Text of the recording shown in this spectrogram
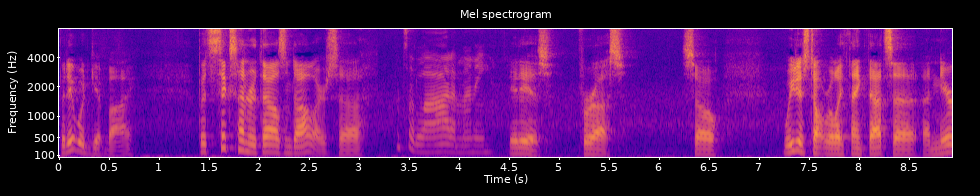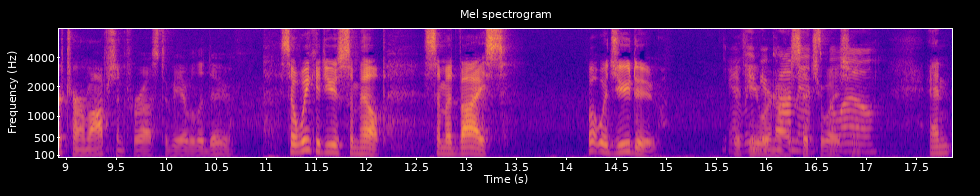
but it would get by. But six hundred thousand dollars, uh, that's a lot of money. it is for us. So we just don't really think that's a, a near term option for us to be able to do. So we could use some help, some advice. What would you do? Yeah, If you were in our situation. below. And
